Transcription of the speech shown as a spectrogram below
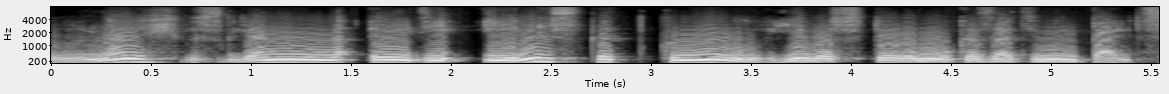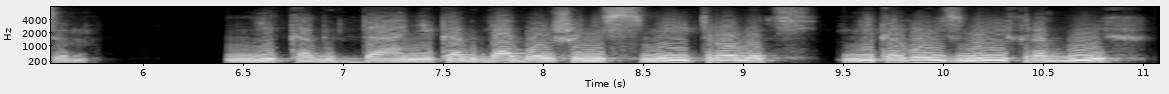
вновь взглянул на Эдди и резко ткнул в его сторону указательным пальцем. «Никогда, никогда больше не смей трогать никого из моих родных!»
